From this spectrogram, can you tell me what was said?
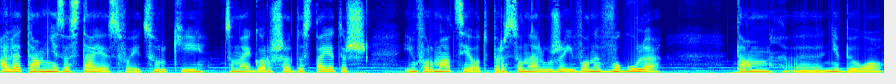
ale tam nie zastaje swojej córki. Co najgorsze, dostaje też informację od personelu, że Iwony w ogóle tam y, nie było,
